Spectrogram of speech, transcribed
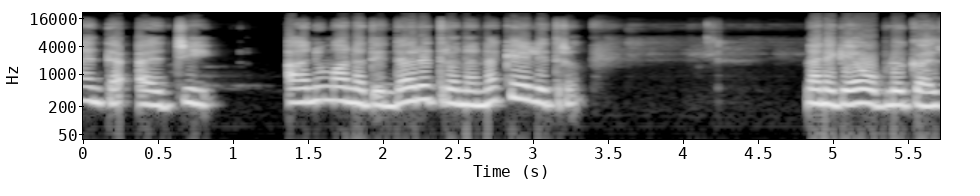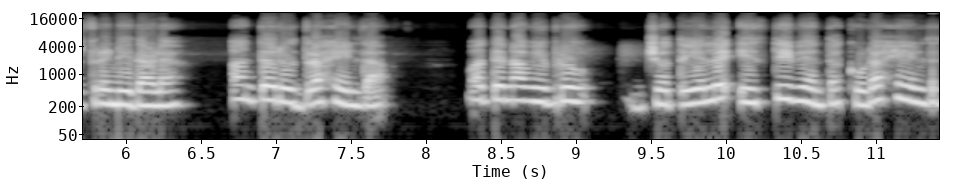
ಅಂತ ಅಜ್ಜಿ ಅನುಮಾನದಿಂದ ರುದ್ರನನ್ನ ಕೇಳಿದ್ರು. ನನಗೆ ಒಬ್ಳು ಗರ್ಲ್ ಫ್ರೆಂಡ್ ಇದ್ದಾಳೆ ಅಂತ ರುದ್ರ ಹೇಳ್ದ. ಮತ್ತೆ ನಾವಿಬ್ರು ಜೊತೆಯಲ್ಲೇ ಇರ್ತೀವಿ ಅಂತ ಕೂಡ ಹೇಳ್ದ.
